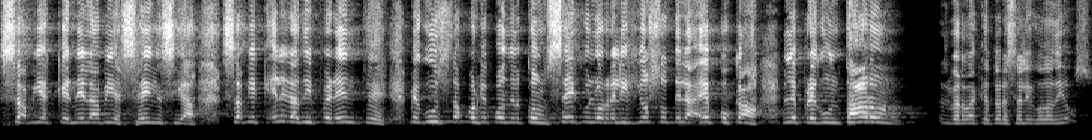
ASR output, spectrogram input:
Sabía que en él había esencia. Sabía que él era diferente. Me gusta porque cuando el consejo y los religiosos de la época le preguntaron, ¿Es verdad que tú eres el Hijo de Dios?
